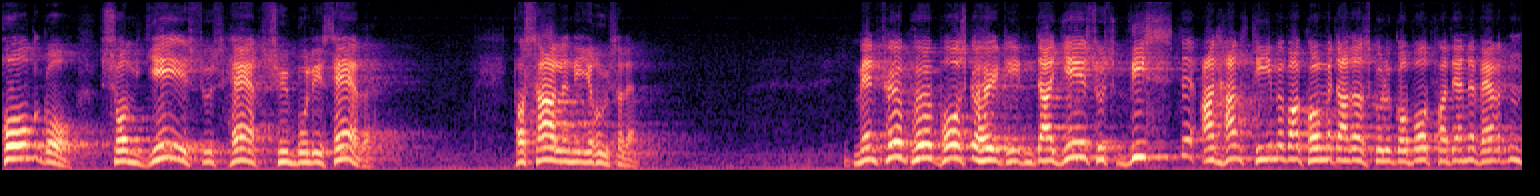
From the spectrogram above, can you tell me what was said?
foregå som Jesus her symboliserer på salen i Jerusalem. Men før påskehøytiden, da Jesus visste at hans time var kommet, at han skulle gå bort fra denne verden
